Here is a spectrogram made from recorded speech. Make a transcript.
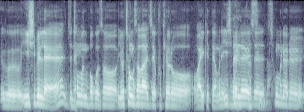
그 20일 내에 이제 네. 청문 보고서 요청서가 이제 국회로 와 있기 때문에 20일 네, 내에 이제 그렇습니다. 청문회를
